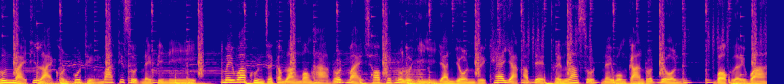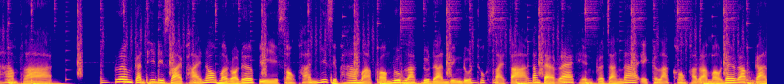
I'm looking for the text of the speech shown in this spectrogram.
รุ่นใหม่ที่หลายคนพูดถึงมากที่สุดในปีนี้ ไม่ว่าคุณจะกำลังมองหารถใหม่ชอบเทคโนโลยียานยนต์หรือแค่อยากอัปเดตเทรนด์ล่าสุดในวงการรถยนต์ บอกเลยว่าห้ามพลาด เริ่มกันที่ดีไซน์ภายนอก Marauder ปี 2025 มาพร้อมรูปลักษณ์ดุดันดึงดูดทุกสายตา ตั้งแต่แรกเห็นกระจังหน้าเอกลักษณ์ของ Paramount ได้รับการ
